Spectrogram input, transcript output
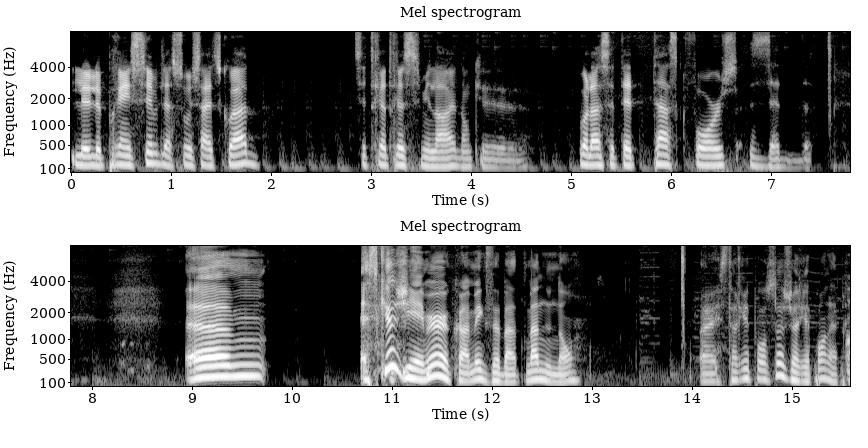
le, le principe de la Suicide Squad. C'est très, très similaire. Donc, euh, voilà, c'était Task Force Z. Euh, Est-ce que j'ai aimé un comics de Batman ou non? Euh, cette réponse-là, je vais répondre après.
